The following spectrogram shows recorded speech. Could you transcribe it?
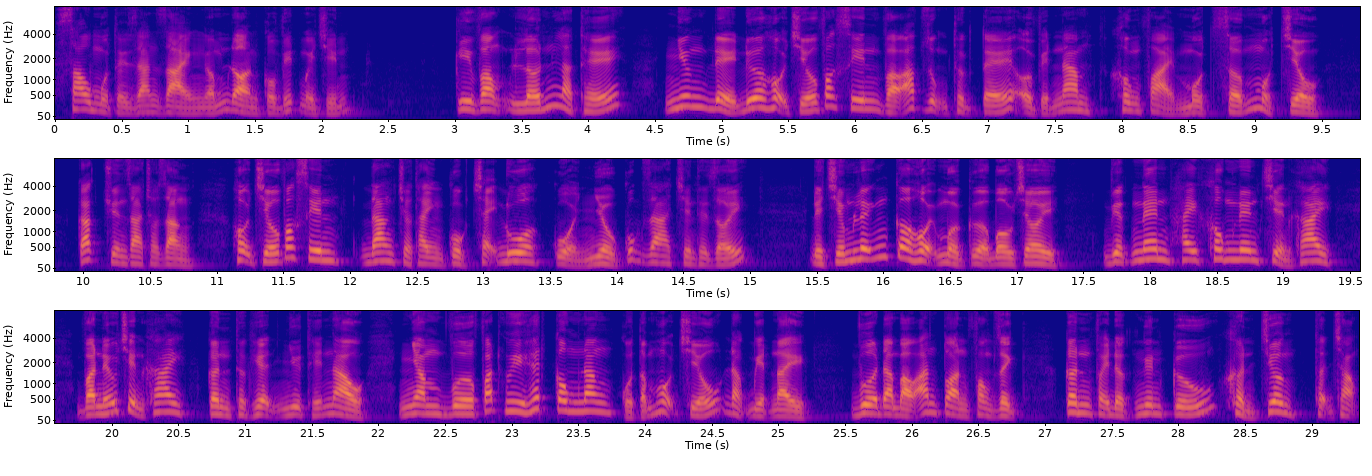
sau một thời gian dài ngấm đòn COVID-19. Kỳ vọng lớn là thế, nhưng để đưa hộ chiếu vaccine vào áp dụng thực tế ở Việt Nam không phải một sớm một chiều. Các chuyên gia cho rằng hộ chiếu vaccine đang trở thành cuộc chạy đua của nhiều quốc gia trên thế giới. Để chiếm lĩnh cơ hội mở cửa bầu trời, việc nên hay không nên triển khai và nếu triển khai cần thực hiện như thế nào nhằm vừa phát huy hết công năng của tấm hộ chiếu đặc biệt này, vừa đảm bảo an toàn phòng dịch, cần phải được nghiên cứu khẩn trương, thận trọng.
